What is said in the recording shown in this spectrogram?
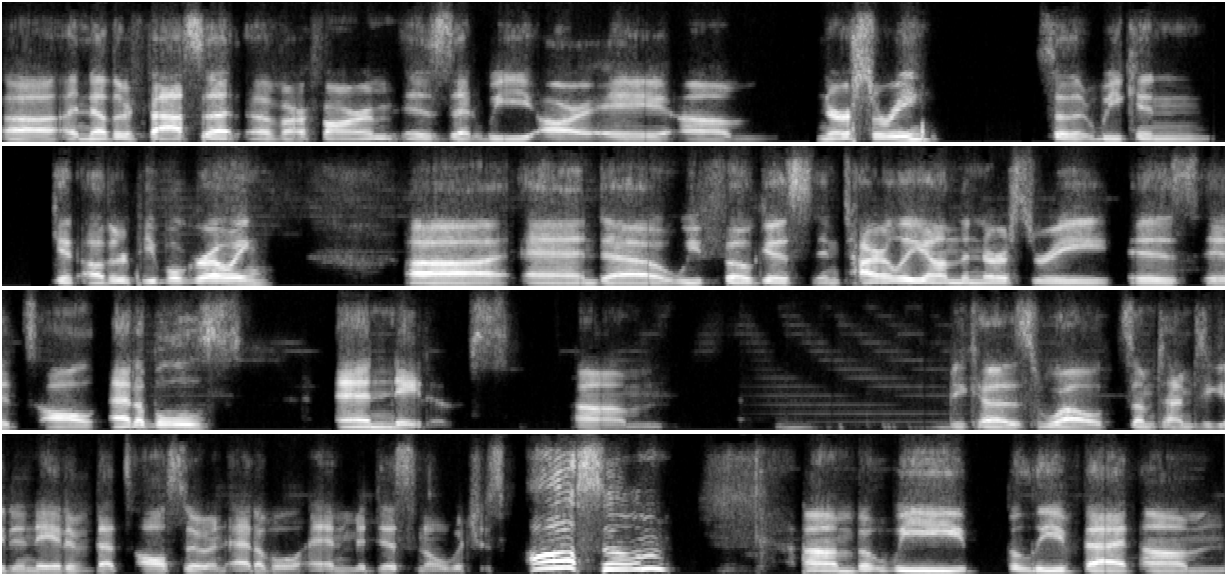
another facet of our farm is that we are a um, nursery so that we can get other people growing. Uh, and uh, we focus entirely on the nursery is it's all edibles and natives um, because well sometimes you get a native that's also an edible and medicinal which is awesome um, but we believe that um,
